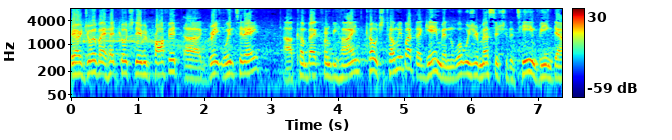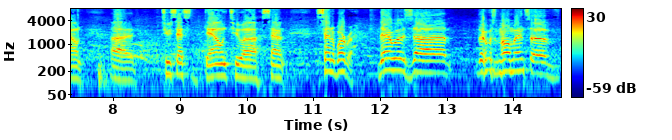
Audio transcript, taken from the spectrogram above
We are joined by head coach David Proffitt. Uh, great win today. Uh, come back from behind. Coach, tell me about that game and what was your message to the team being down uh, two sets down to uh, San- Santa Barbara? There was uh, there was moments of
